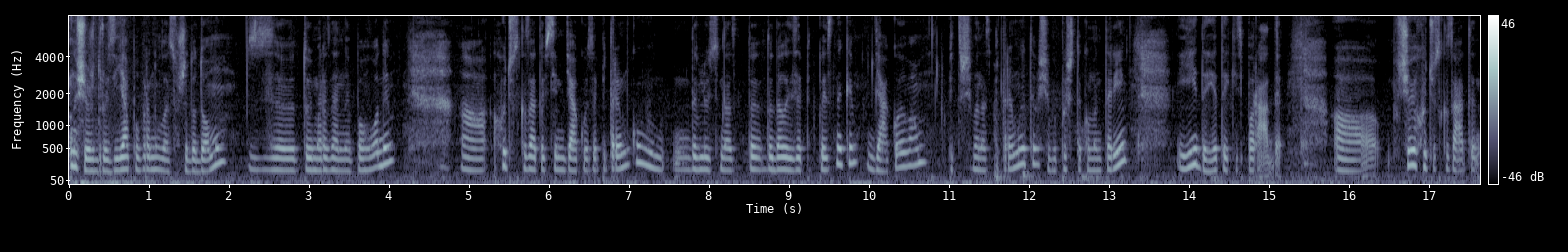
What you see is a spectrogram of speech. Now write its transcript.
Ну що ж, друзі, я повернулася вже додому з тої мерзенної погоди. Хочу сказати всім дякую за підтримку. Дивлюсь, у нас додалися підписники. Дякую вам, що ви нас підтримуєте, що ви пишете коментарі і даєте якісь поради. Що я хочу сказати?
